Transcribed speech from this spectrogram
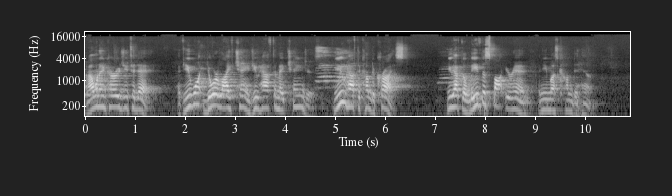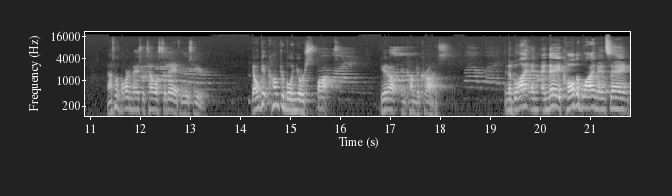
And I want to encourage you today if you want your life changed, you have to make changes. You have to come to Christ. You have to leave the spot you're in and you must come to Him. That's what Bartimaeus would tell us today if he was here. Don't get comfortable in your spot. Get up and come to Christ. And the blind and, and they called the blind man, saying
